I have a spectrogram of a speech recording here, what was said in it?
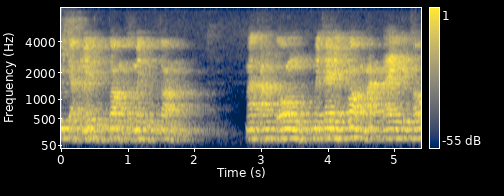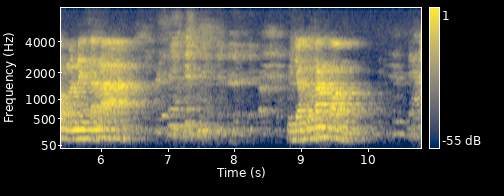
รู้จักไหมถูกต้องก็ไม่ถูกต้อง มาทางตรงไม่ใช่ให้ข้อมัดไปจะเข้ามาในศาลารู้จักก็ตั้งต้องนะ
